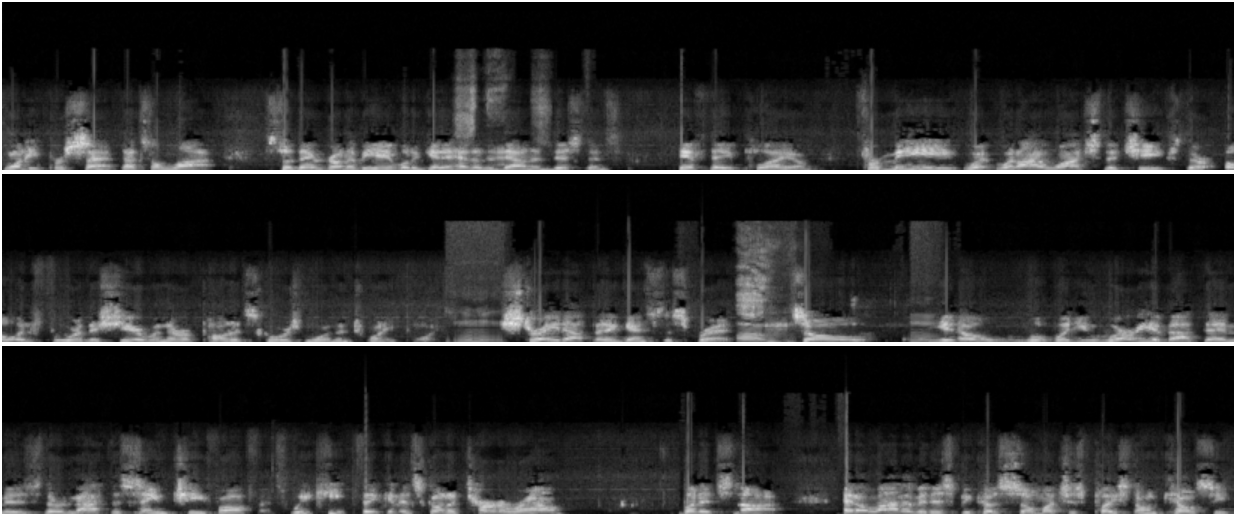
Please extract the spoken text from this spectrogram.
20%. That's a lot. So they're going to be able to get ahead of the down and distance if they play them. For me, when I watch the Chiefs, they're 0 4 this year when their opponent scores more than 20 points, mm. straight up and against the spread. Oh. So, mm. you know, what you worry about them is they're not the same Chief offense. We keep thinking it's going to turn around, but it's not. And a lot of it is because so much is placed on Kelce.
